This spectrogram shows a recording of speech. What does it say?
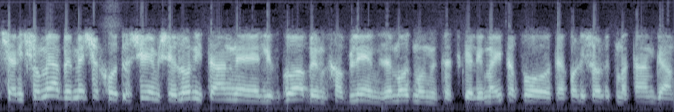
כשאני שומע במשך חודשים שלא ניתן לפגוע במחבלים, זה מאוד מאוד מתסכל. אם היית פה, אתה יכול לשאול את מתן גם.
